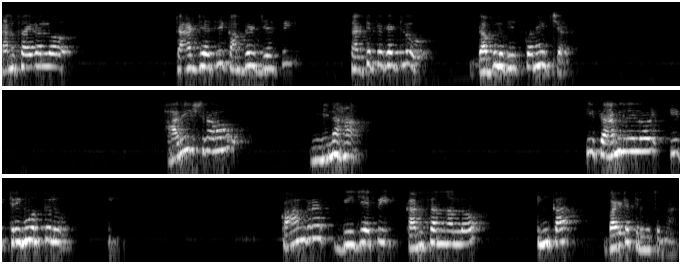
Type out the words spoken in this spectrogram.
కనసాగల్లో స్టార్ట్ చేసి కంప్లీట్ చేసి సర్టిఫికెట్లు డబ్బులు తీసుకొని ఇచ్చాడు. హరీష్ రావు మినహా ఈ ఫ్యామిలీలో ఈ త్రిమూర్తులు కాంగ్రెస్ బీజేపీ కన్సర్నల్లో ఇంకా బయట తిరుగుతున్నారు.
